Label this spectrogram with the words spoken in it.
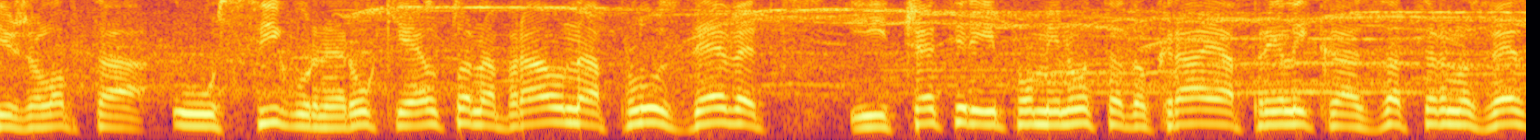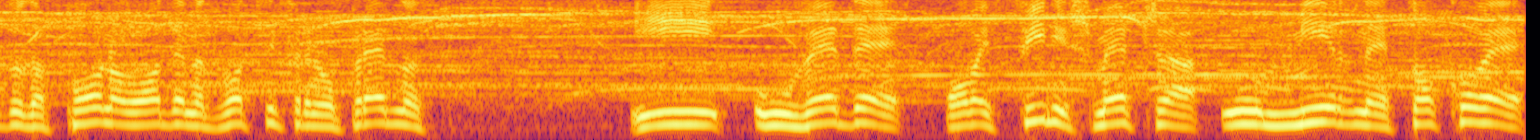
Stiže lopta u sigurne ruke Eltona Brauna plus 9 i 4,5 minuta do kraja. Prilika za Crvenu zvezdu da ponovo ode na dvocifrenu prednost i uvede ovaj finiš meča u mirne tokove.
